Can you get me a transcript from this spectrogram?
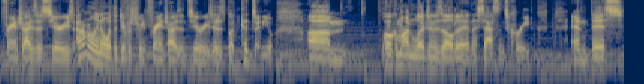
franchises series. I don't really know what the difference between franchise and series is, but continue. Um, Pokemon Legend of Zelda and Assassin's Creed, and this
